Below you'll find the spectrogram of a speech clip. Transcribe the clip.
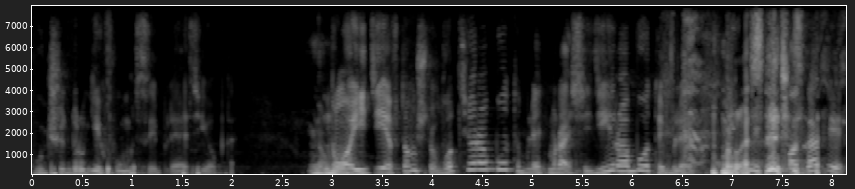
кучу других функций, блядь, ёпта. Ну. Но идея в том, что вот тебе работа, блядь, мразь, иди и работай, блядь. Мразь. Богатые,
